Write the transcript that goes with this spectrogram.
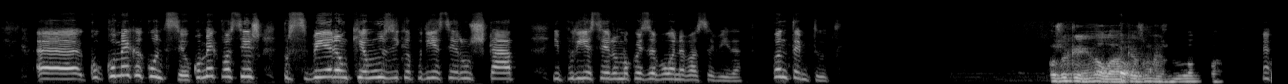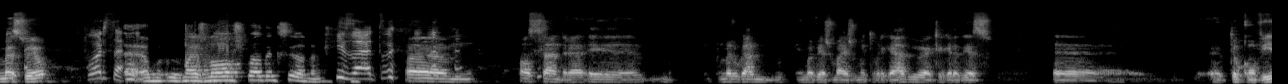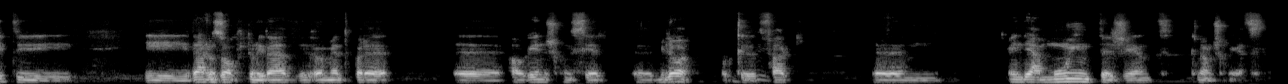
Como é que aconteceu? Como é que vocês perceberam que a música podia ser um escape e podia ser uma coisa boa na vossa vida? Contem-me tudo. Ô Joaquim, olá, que és o mais novo. Começo eu. Força! É, os mais novos podem que ser, não é? Exato. Um, oh Sandra, eh, em primeiro lugar, uma vez mais, muito obrigado. Eu é que agradeço uh, o teu convite e, e dar-nos a oportunidade realmente para uh, alguém nos conhecer uh, melhor, porque de facto um, ainda há muita gente que não nos conhece.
